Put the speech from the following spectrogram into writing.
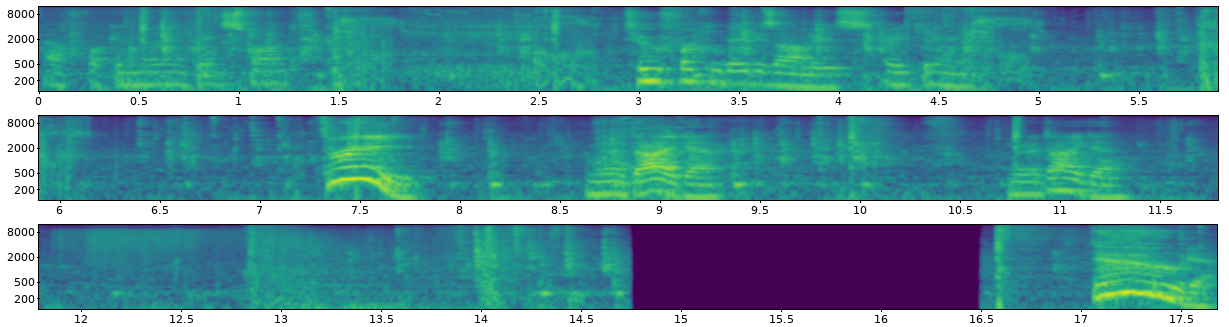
How fucking million things spawned? Two fucking baby zombies. Are you kidding me? Three! I'm gonna die again. I'm gonna die again. Dude!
